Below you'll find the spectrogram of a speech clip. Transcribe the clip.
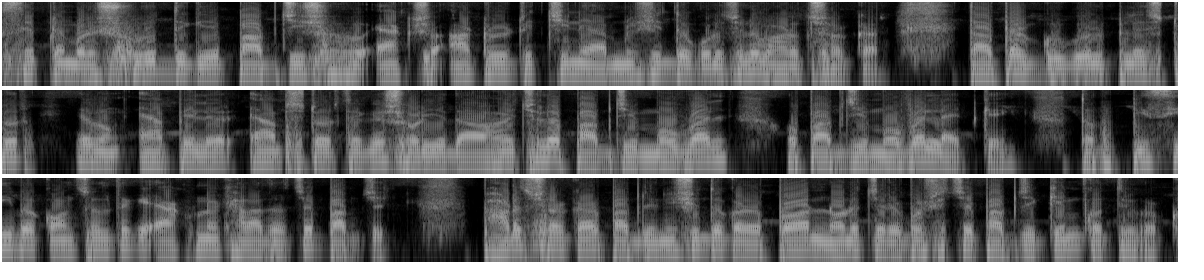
সেপ্টেম্বরের শুরুর দিকে পাবজি সহ একশো আঠেরোটি চীনে অ্যাপ নিষিদ্ধ করেছিল ভারত সরকার। তারপর গুগল প্লে স্টোর এবং অ্যাপেলের অ্যাপ স্টোর থেকে সরিয়ে দেওয়া হয়েছিল পাবজি মোবাইল ও পাবজি মোবাইল লাইটকে তবে পিসি বা কনসোল থেকে এখনও খেলা যাচ্ছে পাবজি। ভারত সরকার পাবজি নিষিদ্ধ করার পর নড়েচড়ে বসেছে পাবজি গেম কর্তৃপক্ষ।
